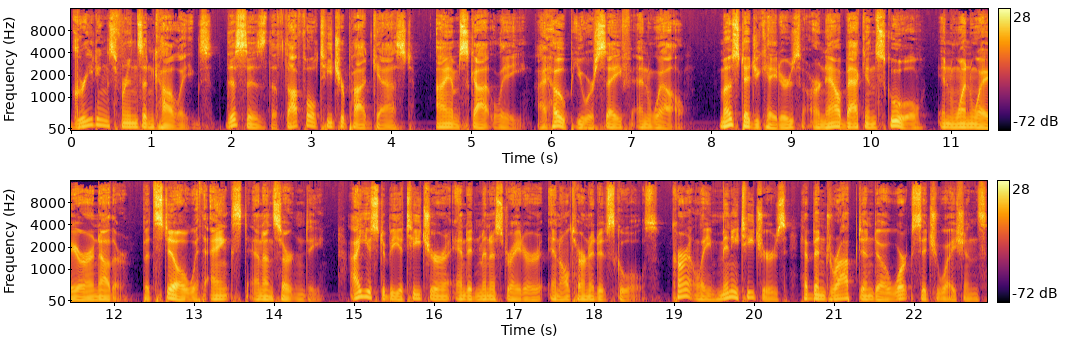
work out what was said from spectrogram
Greetings, friends and colleagues. This is the Thoughtful Teacher Podcast. I am Scott Lee. I hope you are safe and well. Most educators are now back in school in one way or another, but still with angst and uncertainty. I used to be a teacher and administrator in alternative schools. Currently, many teachers have been dropped into work situations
